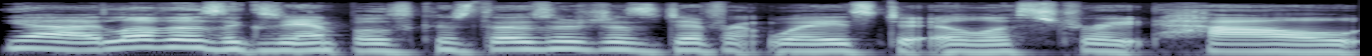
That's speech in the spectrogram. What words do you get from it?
Yeah, I love those examples because those are just different ways to illustrate how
